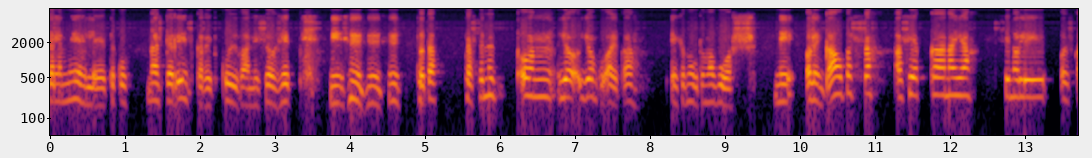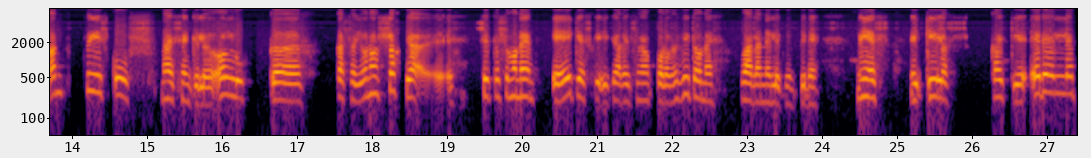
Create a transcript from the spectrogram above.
tälle miehelle, että kun naisten rinskarit kuivaa, niin se on heti. Niin hy, hy, hy. Tota, tässä nyt on jo jonkun aikaa, ehkä muutama vuosi, niin olin kaupassa asiakkaana ja siinä oli, olisikohan 5-6 naishenkilöä ollut kassajonossa. Ja eh, sitten semmoinen ei keski-ikäinen, kolme vitonen, vailla neljäkymppinen mies, niin kiilas kaikki edelle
